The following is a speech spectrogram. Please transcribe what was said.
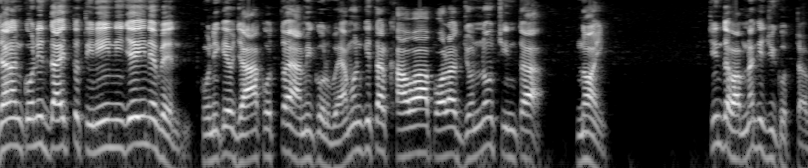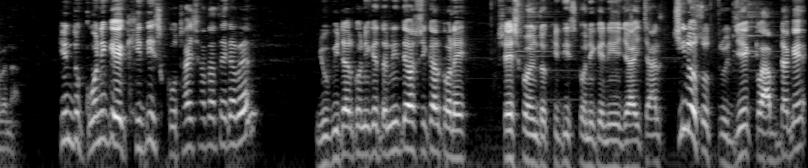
জানান কনির দায়িত্ব তিনিই নিজেই নেবেন। কনিকে যা করতে হয় আমি করব। এমনকি তার খাওয়া পড়ার জন্যও চিন্তা নয়। চিন্তা ভাবনা কিছুই করতে হবে না। কিন্তু কনিকে ক্ষিতিশ কোথায় সাঁতার শেখাবেন? জুপিটার কনিকে তো নিতে অস্বীকার করে। শেষ পর্যন্ত ক্ষিতিশ কনিকে নিয়ে যায় চার চিরশত্রু। যে ক্লাবটাকে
